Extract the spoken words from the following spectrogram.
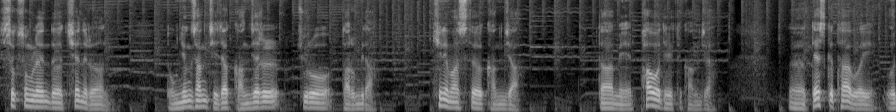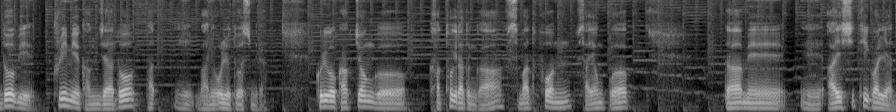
석송랜드 채널은 동영상 제작 강좌를 주로 다룹니다. 키네마스터 강좌, 다음에 파워 디렉트 강좌, 어, 데스크탑의 어도비 프리미어 강좌도 다, 많이 올려두었습니다. 그리고 각종 그 카톡이라든가 스마트폰 사용법, 다음에 ICT 관련,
